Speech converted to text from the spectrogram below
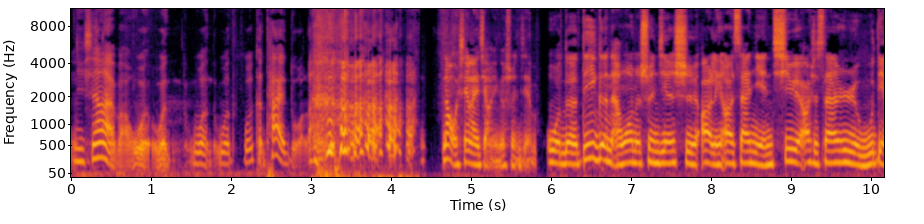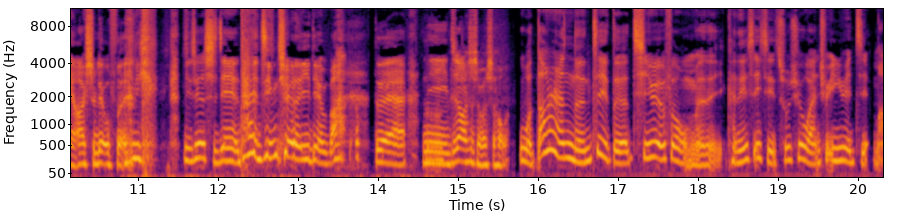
你先来吧，我我我我我可太多了。那我先来讲一个瞬间吧。我的第一个难忘的瞬间是二零二三年七月二十三日五点二十六分。你你这个时间也太精确了一点吧？对，你知道是什么时候吗？我当然能记得，七月份我们肯定是一起出去玩去音乐节嘛。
